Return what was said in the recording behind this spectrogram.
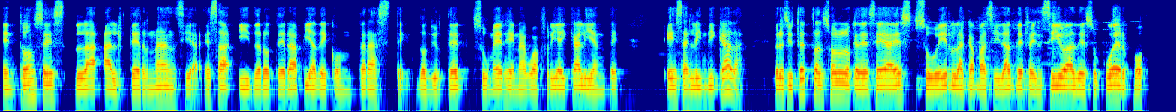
entonces la alternancia, esa hidroterapia de contraste, donde usted sumerge en agua fría y caliente, esa es la indicada. Pero si usted tan solo lo que desea es subir la capacidad defensiva de su cuerpo,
